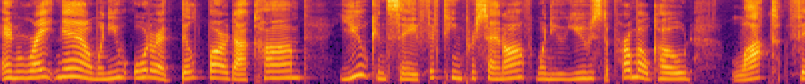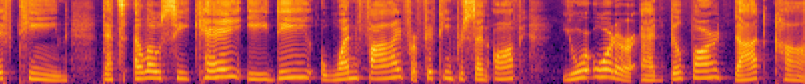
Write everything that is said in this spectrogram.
And right now, when you order at builtbar.com, you can save 15% off when you use the promo code LOCKED15. That's L O C K E D 1 5 for 15% off your order at builtbar.com.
